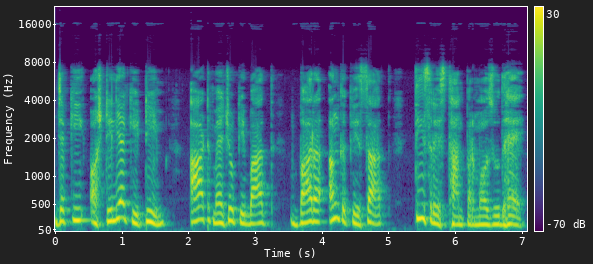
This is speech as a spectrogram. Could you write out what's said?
जबकि ऑस्ट्रेलिया की टीम आठ मैचों के बाद 12 अंक के साथ तीसरे स्थान पर मौजूद है।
